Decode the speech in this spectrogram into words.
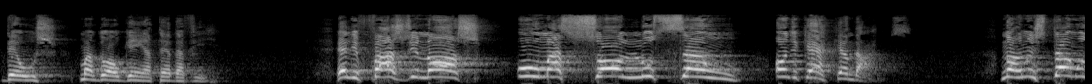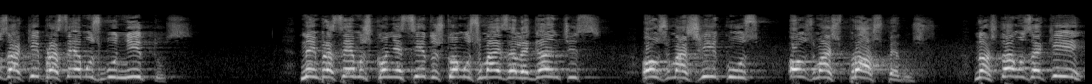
Deus mandou alguém até Davi. Ele faz de nós uma solução onde quer que andarmos. Nós não estamos aqui para sermos bonitos nem para sermos conhecidos como os mais elegantes, ou os mais ricos, ou os mais prósperos. Nós estamos aqui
